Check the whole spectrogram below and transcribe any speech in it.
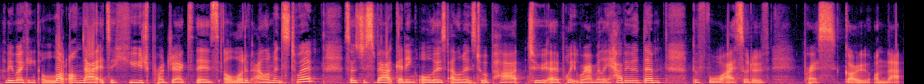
I've been working a lot on that. It's a huge project, there's a lot of elements to it. So it's just about getting all those elements to a part to a point where I'm really happy with them before I sort of press go on that.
